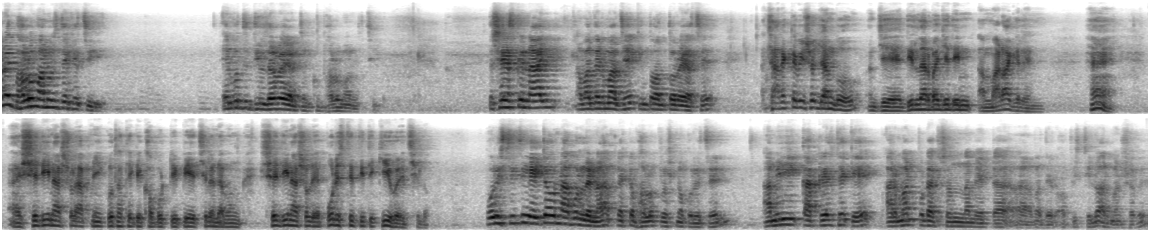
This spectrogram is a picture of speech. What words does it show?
অনেক ভালো মানুষ দেখেছি। এর মধ্যে দিলদার ভাই একজন খুব ভালো মানুষ ছিল। তো সে আজকে নাই আমাদের মাঝে, কিন্তু অন্তরে আছে। আচ্ছা আরেকটা বিষয় জানব যে দিলদার ভাই যেদিন মারা গেলেন হ্যাঁ সেদিন আসলে আপনি কোথা থেকে খবরটি পেয়েছিলেন এবং সেদিন আসলে পরিস্থিতিটি কি হয়েছিল? পরিস্থিতি এইটাও না বললে না, আপনি একটা ভালো প্রশ্ন করেছেন। আমি কাকরেল থেকে আরমান প্রোডাকশন নামে একটা আমাদের অফিস ছিল আরমান সাহেবের।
